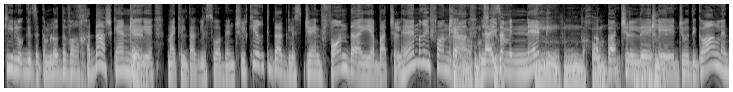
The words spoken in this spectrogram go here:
כאילו, זה גם לא דבר חדש, כן? כן. אה, מייקל דגלס הוא הבן של קירק דגלס, ג'יין פונדה היא הבת של הנרי פונדה, כן, לייזה מנלי, נכון. הבת של אה, ג'ודי, ג'ודי גרלנד,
